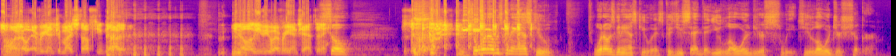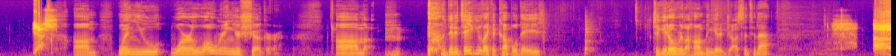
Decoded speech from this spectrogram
You want to know every inch of my stuff? You got it. you know, I'll give you every inch, Anthony. So, so what I was going to ask you, what I was going to ask you is because you said that you lowered your sweets, you lowered your sugar. Yes. Um, when you were lowering your sugar, um, did it take you like a couple days to get over the hump and get adjusted to that? Uh,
